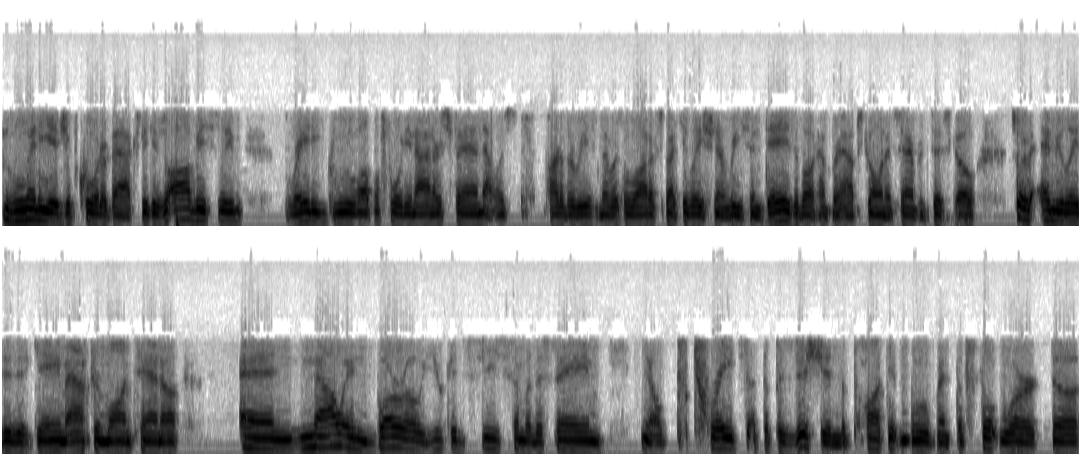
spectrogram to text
lineage of quarterbacks because obviously Brady grew up a 49ers fan. That was part of the reason there was a lot of speculation in recent days about him perhaps going to San Francisco, sort of emulated his game after Montana. And now in Burrow, you could see some of the same, you know, traits at the position, the pocket movement, the footwork, the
